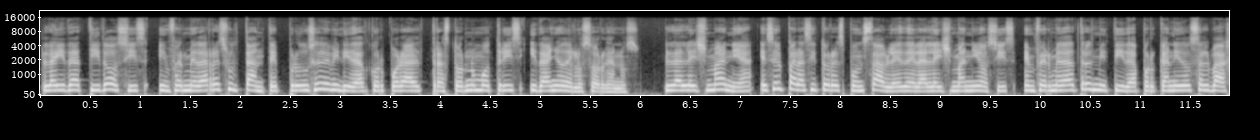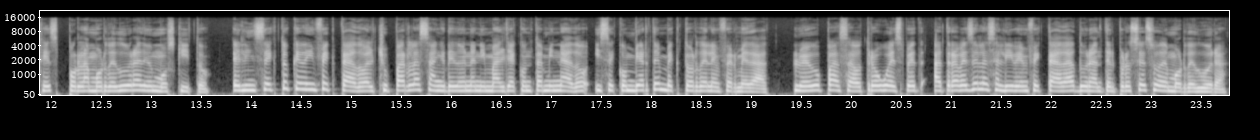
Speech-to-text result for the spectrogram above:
La hidatidosis, enfermedad resultante, produce debilidad corporal, trastorno motriz y daño de los órganos. La leishmania es el parásito responsable de la leishmaniosis, enfermedad transmitida por cánidos salvajes por la mordedura de un mosquito. El insecto queda infectado al chupar la sangre de un animal ya contaminado y se convierte en vector de la enfermedad. Luego pasa a otro huésped a través de la saliva infectada durante el proceso de mordedura.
